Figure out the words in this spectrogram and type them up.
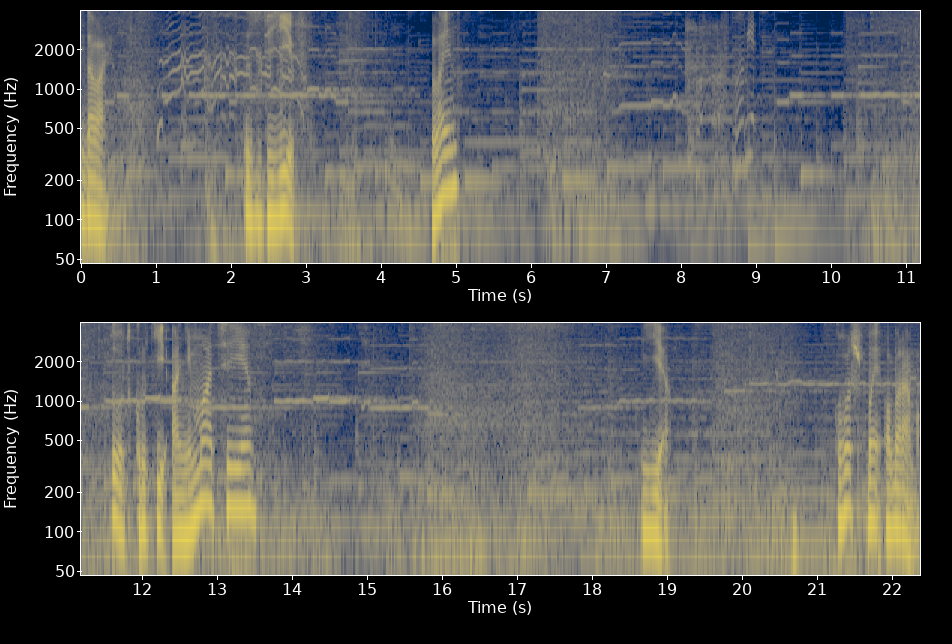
Давай. З'їв. Лейн. Тут круті анімації. Є. Кого ж ми оберемо?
